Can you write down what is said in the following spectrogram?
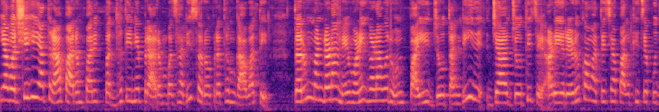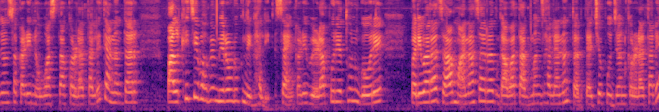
या वर्षी ही यात्रा पारंपरिक पद्धतीने प्रारंभ झाली. सर्वप्रथम गावातील तरुण मंडळाने वणीगडावरून पायी ज्योत आणली ज्या ज्योतीचे आणि रेणुका मातेच्या पालखीचे पूजन सकाळी नऊ वाजता करण्यात आले. त्यानंतर पालखीची भव्य मिरवणूक निघाली. सायंकाळी वेळापूर येथून गोरे परिवाराचा मानाचा रथ गावात आगमन झाल्यानंतर त्याचे पूजन करण्यात आले.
